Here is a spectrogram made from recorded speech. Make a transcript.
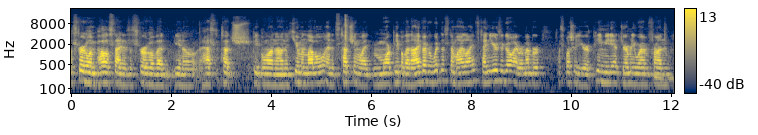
the struggle in Palestine is a struggle that you know has to touch people on, on a human level, and it's touching like more people than I've ever witnessed in my life. Ten years ago, I remember, especially European media, Germany, where I'm from,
